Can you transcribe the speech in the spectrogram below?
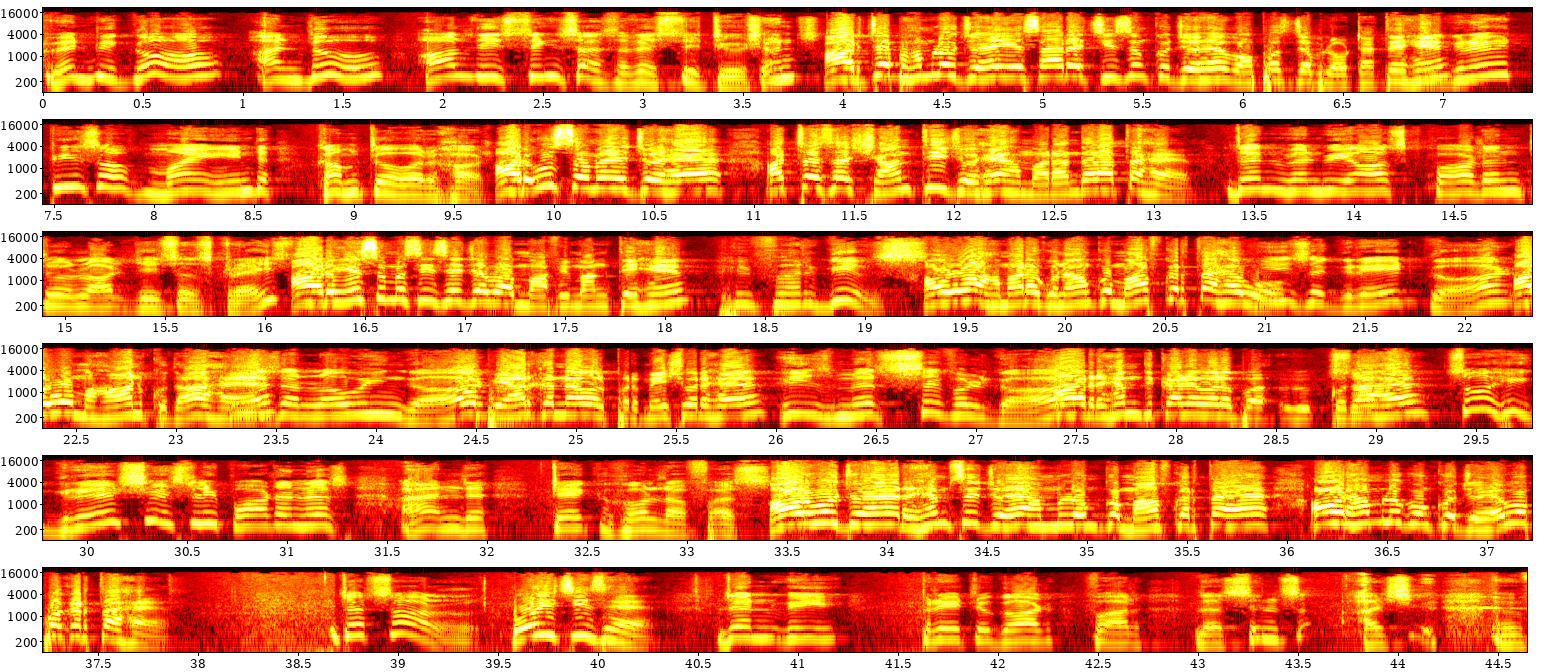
when we go and do all these things as restitutions, और जब हम लोग जो है ये सारे चीज़ों को जो है वापस जब लौटाते हैं great peace of mind come to our heart. और उस समय जो है अच्छा सा शांति जो है हमारे अंदर आता है Then when we ask pardon to Lord Jesus Christ, और यीशु मसीह से जब आप माफ़ी मांगते हैं He forgives. और वो हमारा गुनाहों को माफ़ करता है वो He is a great God. और वो महान खुदा He है is a loving God. प्यार करने वाला परमेश्वर है He is merciful God. और रहम दिखाने वाला खुदा है So he graciously pardon us and take hold of us. और वो जो है रहम से जो है हम लोगों को माफ़ करता है और हम लोगों को जो है वो पकड़ता है That's all. वही चीज़ है Then we pray to God for the sins,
